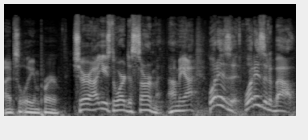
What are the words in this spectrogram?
absolutely in prayer. Sure, I use the word discernment. I mean, I, what is it? What is it about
